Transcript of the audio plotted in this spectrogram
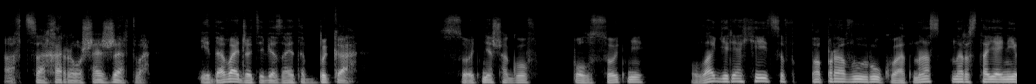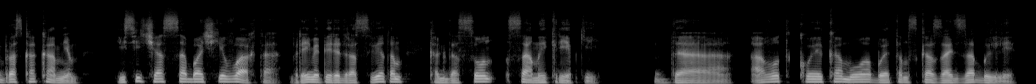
Овца — хорошая жертва. Не давать же тебе за это быка. Сотня шагов, полсотни. Лагерь ахейцев по правую руку от нас на расстоянии броска камнем. И сейчас собачья вахта, время перед рассветом, когда сон самый крепкий. Да, а вот кое-кому об этом сказать забыли.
